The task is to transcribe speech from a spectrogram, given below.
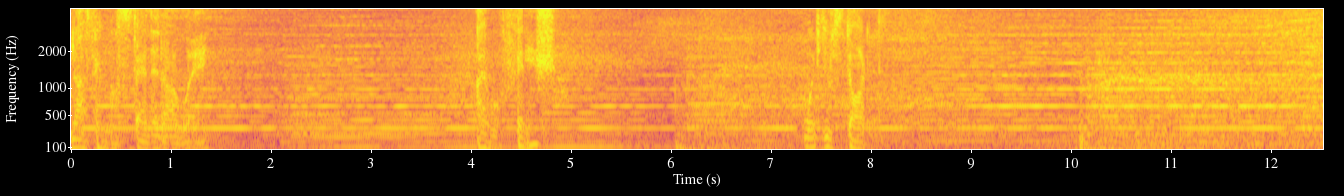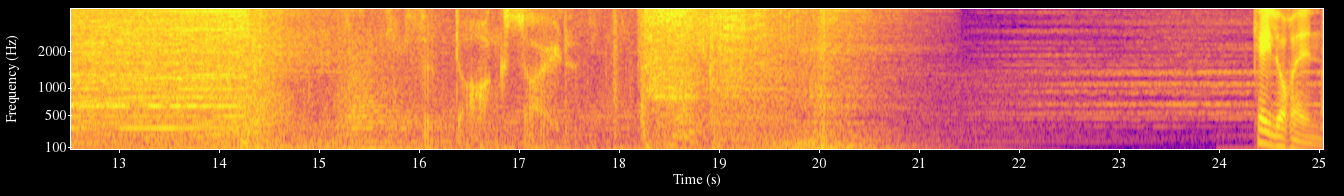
Nothing will stand in our way. I will finish what you started. The dark side. Kylo Ren,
